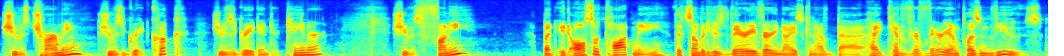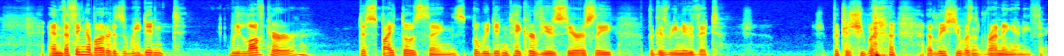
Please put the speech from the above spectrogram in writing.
She was charming. She was a great cook. She was a great entertainer. She was funny. But it also taught me that somebody who's very, very nice can have bad, can have very unpleasant views. And the thing about it is we didn't, we loved her despite those things, but we didn't take her views seriously because we knew that, because she, was at least she wasn't running anything,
